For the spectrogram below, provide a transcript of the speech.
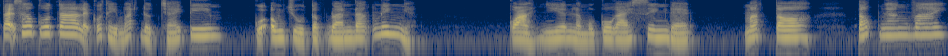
Tại sao cô ta lại có thể bắt được trái tim của ông chủ tập đoàn Đặng Ninh nhỉ? Quả nhiên là một cô gái xinh đẹp, mắt to, tóc ngang vai,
